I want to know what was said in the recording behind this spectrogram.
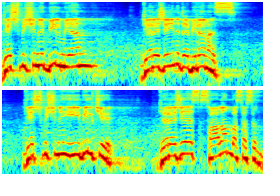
Geçmişini bilmeyen geleceğini de bilemez. Geçmişini iyi bil ki geleceğe sağlam basasın.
